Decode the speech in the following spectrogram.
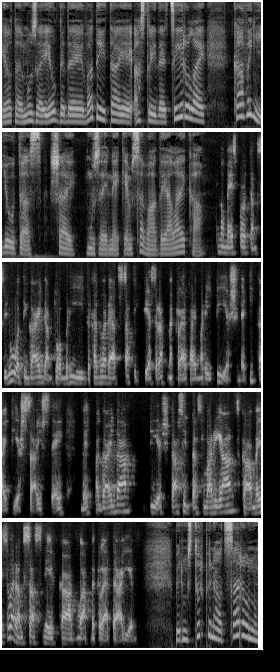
Jautāju muzeja ilgadējai vadītājai Astrīdai Cīrulai, kā viņa jūtās šai muzejniekiem savādajā laikā. Nu, mēs, protams, ļoti gaidām to brīdi, kad varētu satikties ar apmeklētājiem arī tieši, ne tikai tieši saistē, bet pagaidām tieši tas ir tas variants, kā mēs varam sasniegt kādu no apmeklētājiem. Pirms turpināt sarunu,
